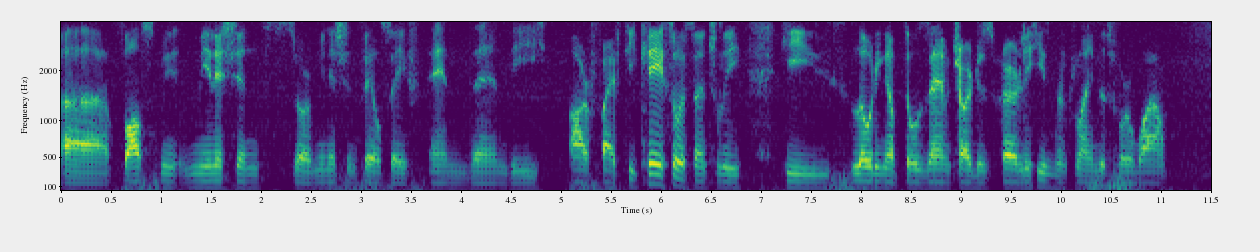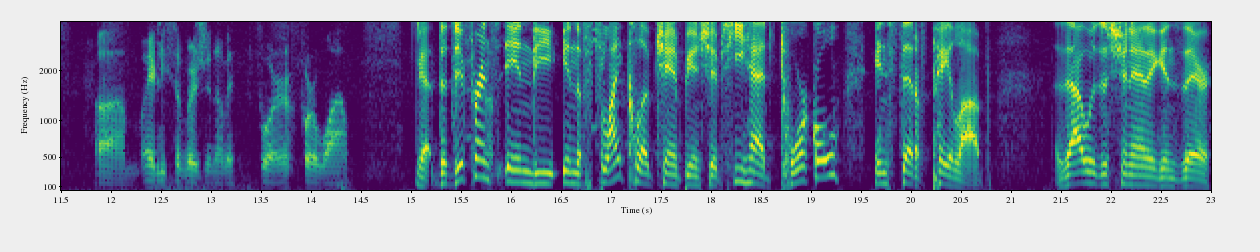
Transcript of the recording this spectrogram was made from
uh, false munitions or munition failsafe, and then the R5TK. So essentially, he's loading up those ZAM charges early. He's been flying this for a while, um, or at least a version of it for for a while. Yeah, the difference um, in the in the Flight Club Championships, he had Torkil instead of Palob. That was a shenanigans there.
